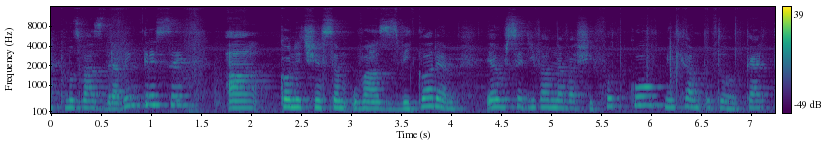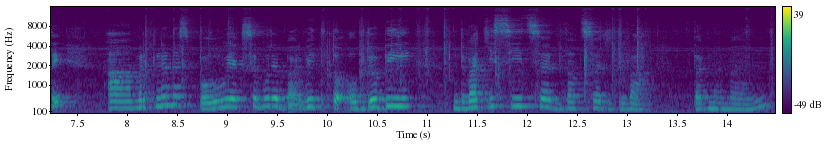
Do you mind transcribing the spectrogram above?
Tak moc vás zdravím, Krysy, a konečně jsem u vás s výkladem. Já už se dívám na vaši fotku, míchám u toho karty a mrkneme spolu, jak se bude barvit to období 2022. Tak moment.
